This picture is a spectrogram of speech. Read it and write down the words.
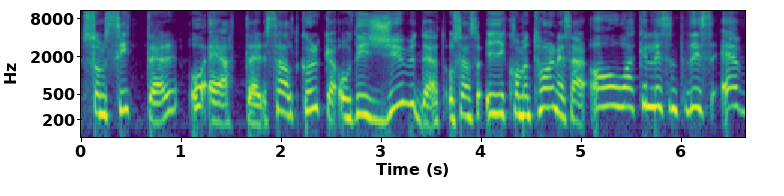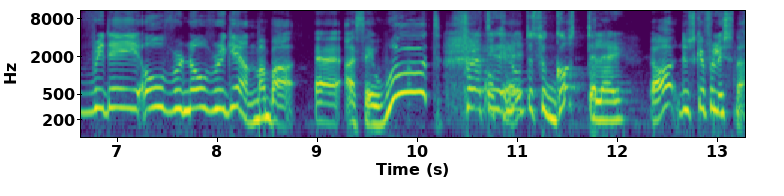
som sitter och äter saltgurka och det är ljudet och sen så i kommentaren är så här Oh I can listen to this every day over and over again. Man bara eh, I say what? För att det Okej. låter så gott eller? Ja, du ska få lyssna.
